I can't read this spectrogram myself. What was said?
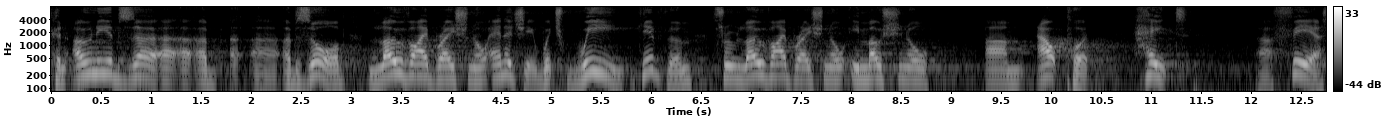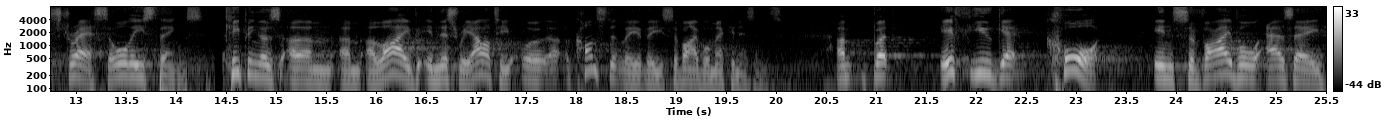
can only observe, uh, uh, uh, uh, absorb low vibrational energy, which we give them through low vibrational emotional um, output, hate, fear, stress, all these things. Keeping us um, um, alive in this reality constantly the survival mechanisms. Um, but if you get caught in survival as a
